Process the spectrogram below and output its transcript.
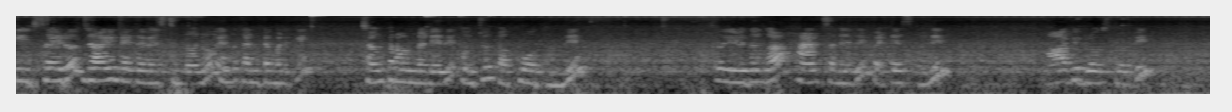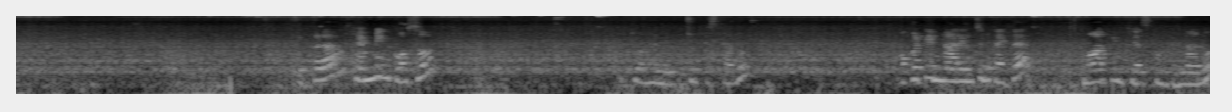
ఈ సైడ్ జాయింట్ అయితే వేస్తున్నాను. ఎందుకంటే మనకి చంక రౌండ్ అనేది కొంచెం తక్కువ అవుతుంది. సో ఈ విధంగా హ్యాండ్స్ అనేది పెట్టేసుకుని ఆది బ్లౌజ్ తోటి ఇక్కడ హెమ్మింగ్ కోసం చూడండి మీకు చూపిస్తాను. ఒకటిన్నర ఇంచులకైతే మార్కింగ్ చేసుకుంటున్నాను.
